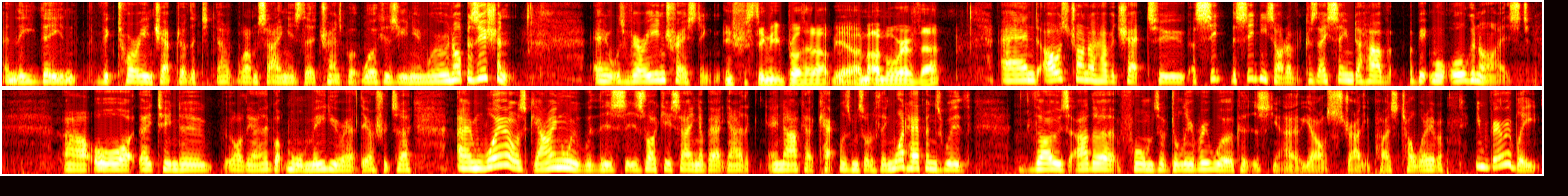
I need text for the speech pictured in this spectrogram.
And the, the Victorian chapter of the, uh, what I'm saying is the Transport Workers Union were in opposition. And it was very interesting. Interesting that you brought that up. Yeah, I'm, I'm aware of that. And I was trying to have a chat to a, the Sydney side of it because they seem to have a bit more organised. Uh, or they tend to, or, you know, they've got more media out there, I should say. And where I was going with, with this is like you're saying about, you know, the anarcho capitalism sort of thing. What happens with those other forms of delivery workers, you know, your Australia Post, Toll, whatever, invariably,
